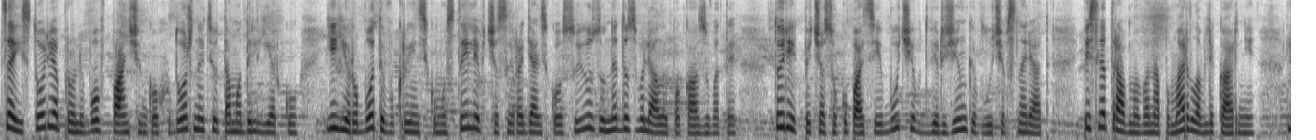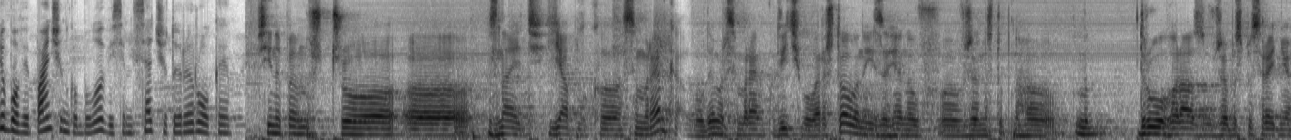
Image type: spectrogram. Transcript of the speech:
Це історія про Любов Панченко, художницю та модельєрку. Її роботи в українському стилі в часи Радянського Союзу не дозволяли показувати. Торік під час окупації Бучі в двір жінки влучив снаряд. Після травми вона померла в лікарні. Любові Панченко було 84 роки. Всі, напевно, що е, знають яблуко Семеренка. Володимир Семеренко двічі був арештований і загинув е, вже наступного ну, другого разу, вже безпосередньо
